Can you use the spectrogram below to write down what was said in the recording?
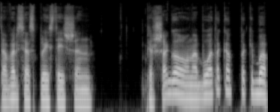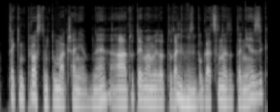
ta wersja z PlayStation pierwszego, ona była taka, takie była takim prostym tłumaczeniem, nie? a tutaj mamy to, to tak Mhm. wzbogacone to ten język.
